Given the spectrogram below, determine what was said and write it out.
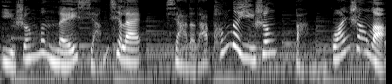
一声闷雷响起来，吓得他砰的一声把门关上了。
